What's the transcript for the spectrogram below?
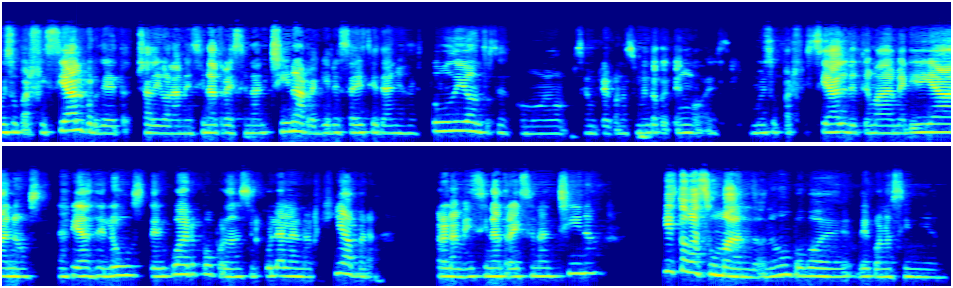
muy superficial, porque ya digo, la medicina tradicional china requiere 6, 7 años de estudio, entonces como siempre el conocimiento que tengo es muy superficial del tema de meridianos, las vías de luz del cuerpo, por donde circula la energía para, para la medicina tradicional china. Y esto va sumando ¿no? un poco de, conocimiento.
